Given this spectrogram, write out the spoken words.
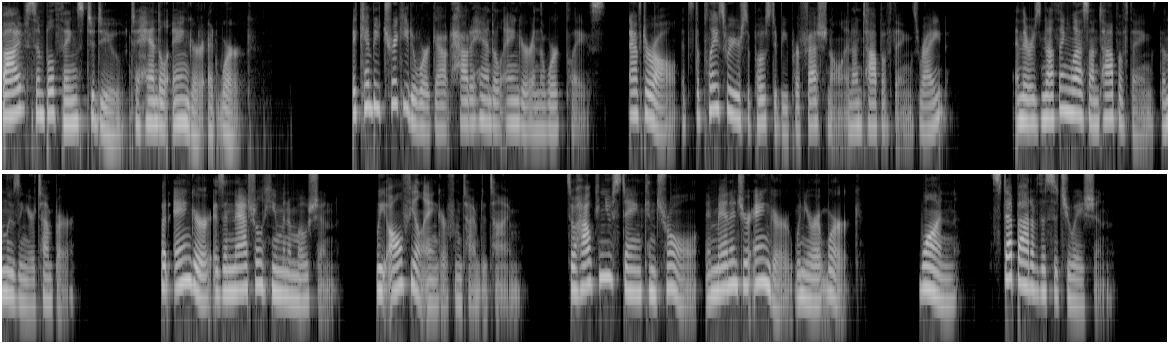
Five simple things to do to handle anger at work. It can be tricky to work out how to handle anger in the workplace. After all, it's the place where you're supposed to be professional and on top of things, right? And there is nothing less on top of things than losing your temper. But anger is a natural human emotion. We all feel anger from time to time. So, how can you stay in control and manage your anger when you're at work? 1. Step out of the situation.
